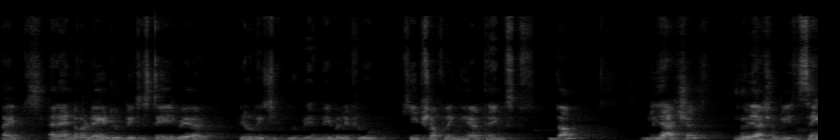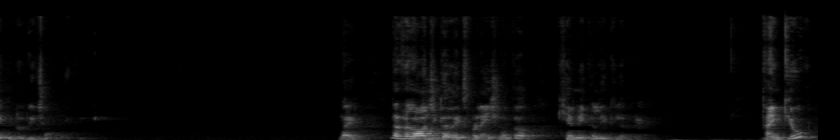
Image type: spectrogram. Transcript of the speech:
Right? And end of the day, it will reach a stage where it will reach equilibrium. Even if you keep shuffling here things, the reaction, the reaction same, it will reach equilibrium. Right? That's the logical explanation of the chemical equilibrium. Thank you.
